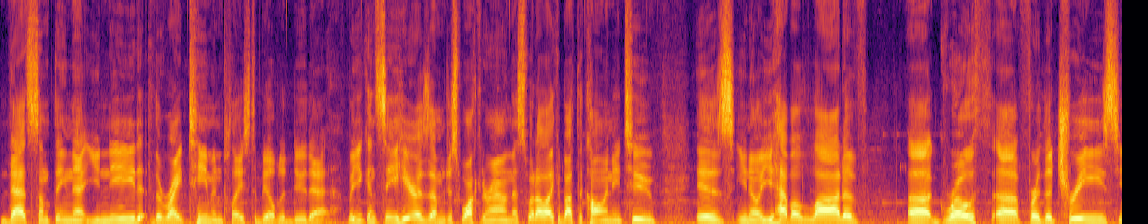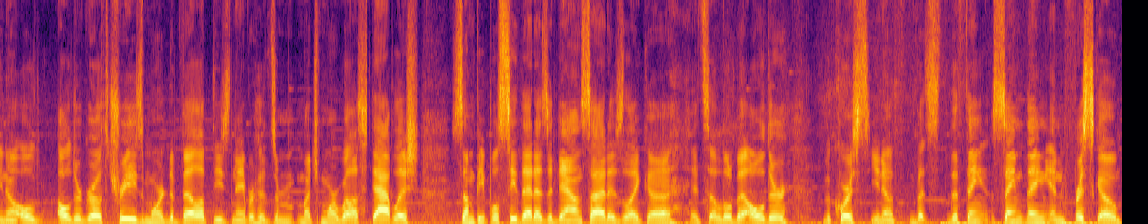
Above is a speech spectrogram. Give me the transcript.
that's something that you need the right team in place to be able to do that. But you can see here as I'm just walking around, that's what I like about the Colony too, is you know, you have a lot of uh, growth uh, for the trees. You know, old, older growth trees, more developed. These neighborhoods are much more well established. Some people see that as a downside, as like uh, it's a little bit older. Of course, you know, but the thing, same thing in Frisco.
